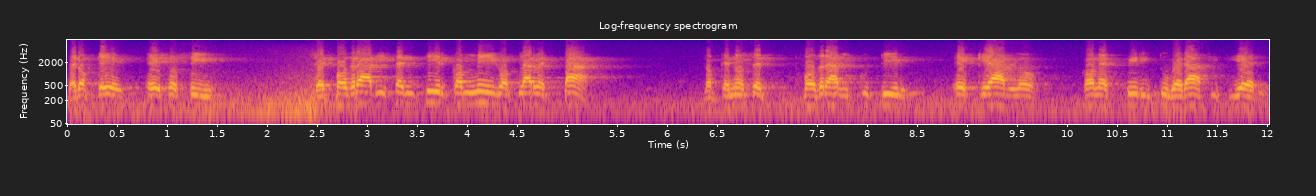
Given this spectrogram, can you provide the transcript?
pero que eso sí, se podrá disentir conmigo, claro está. Lo que no se podrá discutir es que hablo con espíritu veraz y fiel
